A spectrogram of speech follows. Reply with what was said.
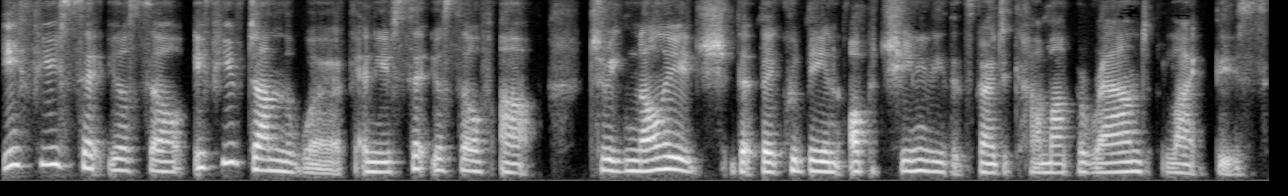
if you set yourself if you've done the work and you've set yourself up to acknowledge that there could be an opportunity that's going to come up around like this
